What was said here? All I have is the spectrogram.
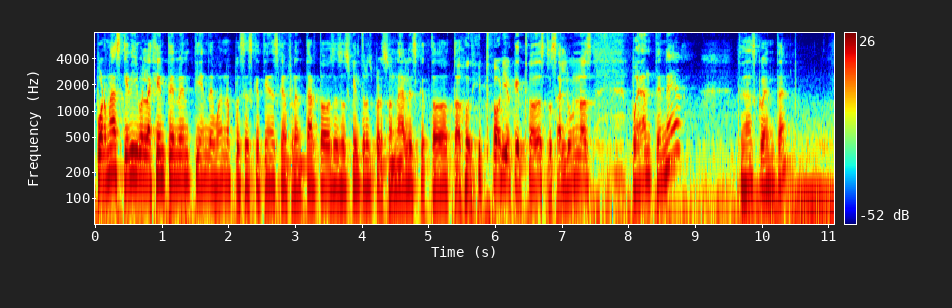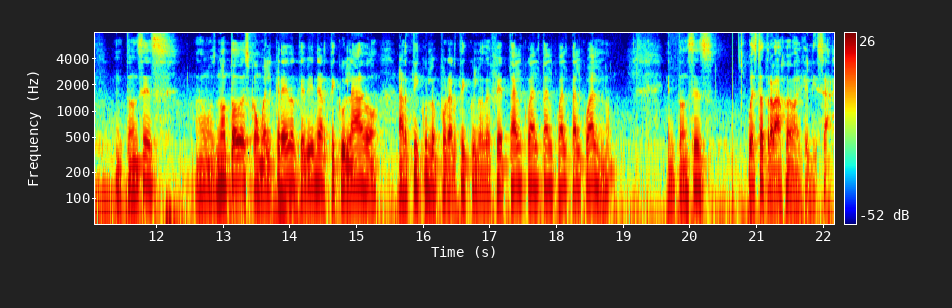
por más que digo, la gente no entiende, bueno, pues es que tienes que enfrentar todos esos filtros personales que todo tu auditorio, que todos tus alumnos puedan tener. ¿Te das cuenta? Entonces, vamos, no todo es como el credo que viene articulado, artículo por artículo de fe, tal cual, tal cual, tal cual, ¿no? Entonces, cuesta trabajo evangelizar.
